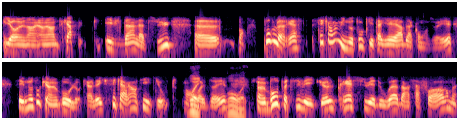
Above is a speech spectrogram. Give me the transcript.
il y a un, handicap évident là-dessus. bon, Pour le reste, c'est quand même une auto qui est agréable à conduire. C'est une auto qui a un beau look. Le XC40 est cute, on Oui. va le dire. Oui. C'est un beau petit véhicule, très suédois dans sa forme,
